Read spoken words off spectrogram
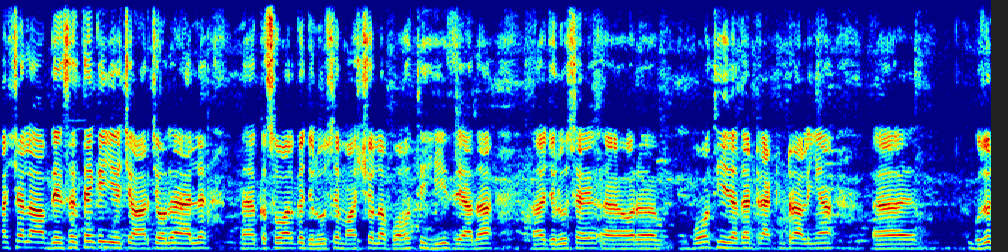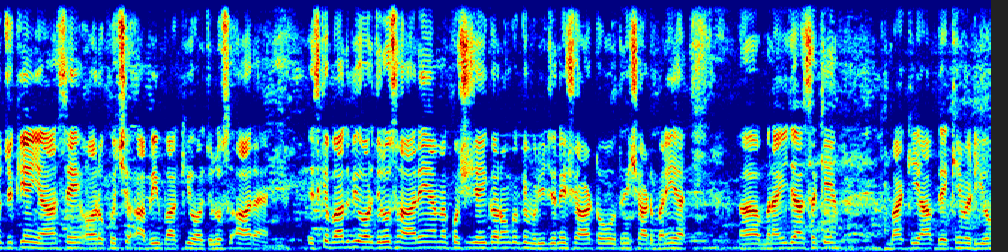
माशाल्लाह, आप देख सकते हैं कि ये चार चौदह एल कसवाल का जुलूस है। माशाल्लाह, बहुत ही ज़्यादा जुलूस है और बहुत ही ज़्यादा ट्रैक्टर ट्रालियाँ गुजर चुकी हैं यहाँ से और कुछ अभी बाकी और जुलूस आ रहा है। इसके बाद भी और जुलूस आ रहे हैं। मैं कोशिश यही करूँगा कि वीडियो जितनी शार्ट हो, उतनी शार्ट बनी है बनाई जा सके। बाकी आप देखें वीडियो।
